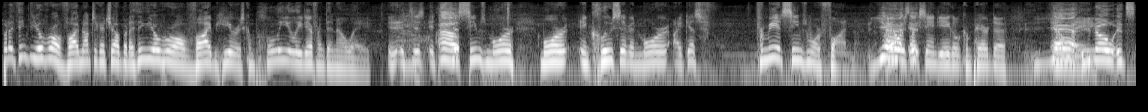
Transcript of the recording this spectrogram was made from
but I think the overall vibe, not to cut you off, but I think the overall vibe here is completely different than LA. It, it just it Oh. just seems more more inclusive and more. I guess f- for me, it seems more fun. I Yeah, always like San Diego compared to Yeah, LA. you know, it's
